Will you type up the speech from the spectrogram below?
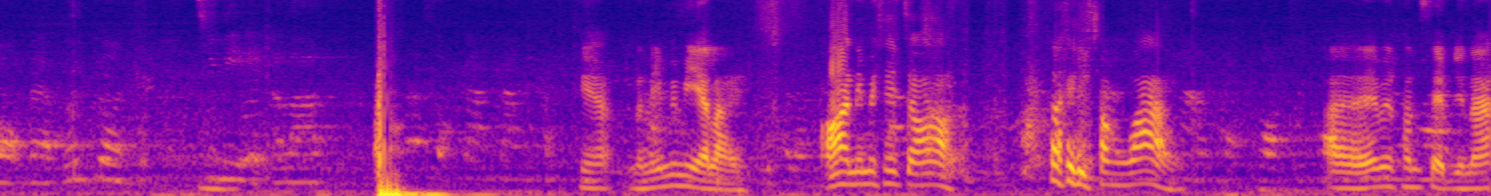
ออกแบบรถยนต์ที่มีเอกลักษณ์เนี่ยอันนี้ไม่มีอะไร อ๋ออันนี้ไม่ใช่จอเฮ้ยช่องว่างเออเป็นคอนเซปต์อยู่นะ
